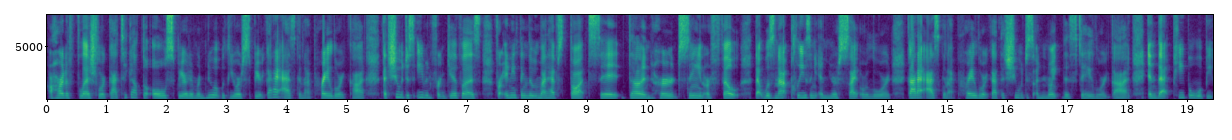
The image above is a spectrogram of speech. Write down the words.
a heart of flesh lord god. Take out the old spirit and renew it with your spirit. God i ask and i pray lord god that you would just even forgive us for anything that we might have thought, said, done, heard, seen, or felt that was not pleasing in your sight, or Lord. God, I ask and I pray, Lord God, that you would just anoint this day, Lord God, and that people will be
